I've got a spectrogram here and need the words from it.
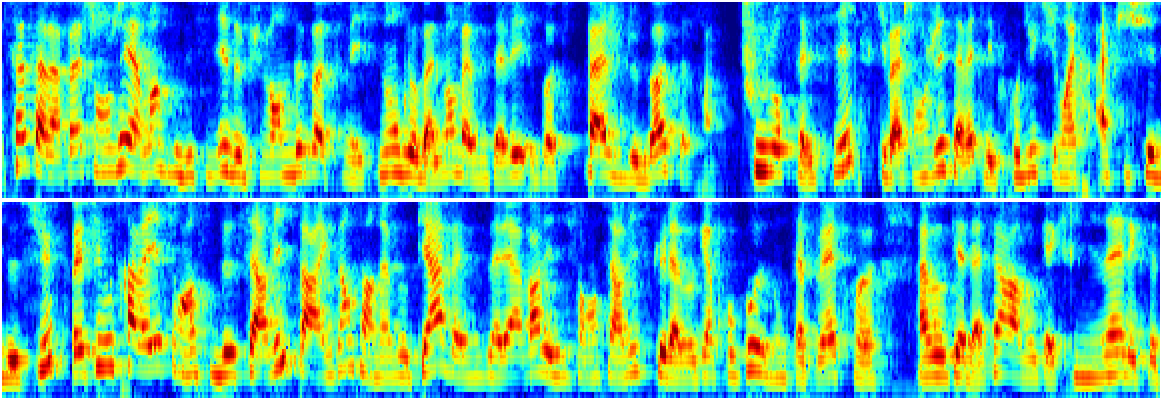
Ça, ça va pas changer à moins que vous décidiez de plus vendre de bottes. Mais sinon, globalement, bah, vous avez votre page de bottes, ça sera toujours celle-ci. Ce qui va changer, ça va être les produits qui vont être affichés dessus. Bah, si vous travaillez sur un site de service, par exemple, un avocat, bah, vous allez avoir les différents services que l'avocat propose. Donc ça peut être euh, avocat d'affaires, avocat criminel, etc.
